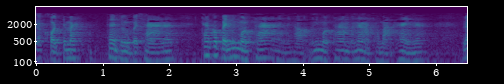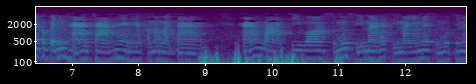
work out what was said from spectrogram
สักคนใช่ไหมท่านเป็นอุปชานะท่านก็เป็นนิมนต์พระนะครับนิมนต์พระมานั่งอธบายให้นะแล้วก็เป็นนิมหาอาจารย์ให้นะครับกรรมวาจา หาบาทจีวร สมุติสีมาถ้าสีมายังไม่ได้สมุติใช่ไหม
